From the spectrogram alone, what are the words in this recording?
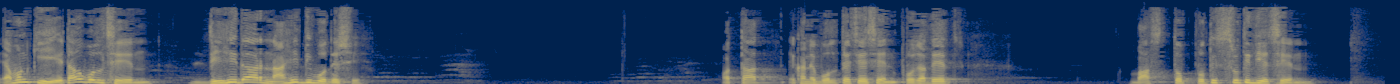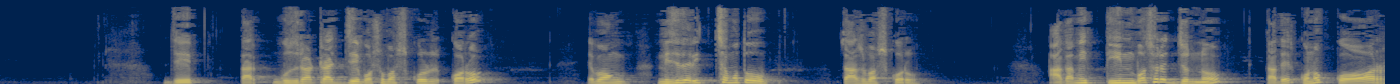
এমনকি এটাও বলছেন, ডিহিদার নাহি দিব দেশে। অর্থাৎ এখানে বলতে চেয়েছেন, প্রজাদের বাস্তব প্রতিশ্রুতি দিয়েছেন যে, তার গুজরাট রাজ্যে বসবাস করো এবং নিজেদের ইচ্ছা মতো চাষবাস করো। আগামী তিন বছরের জন্য তাদের কোনো কর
